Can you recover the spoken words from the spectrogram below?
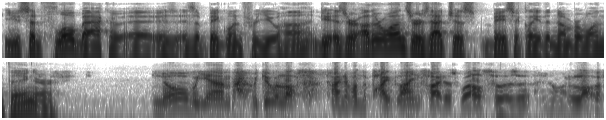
you said, flowback uh, is is a big one for you, huh? Do, is there other ones, or is that just basically the number one thing, or? No, we um we do a lot kind of on the pipeline side as well. So there's a you know a lot of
